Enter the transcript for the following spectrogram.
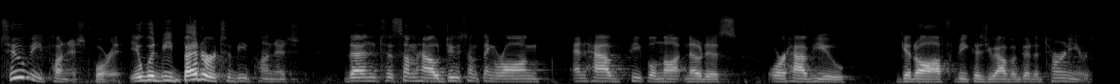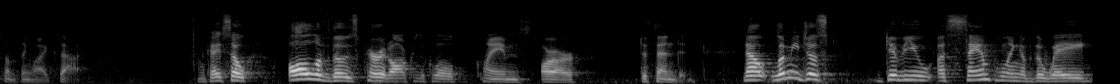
to be punished for it. It would be better to be punished than to somehow do something wrong and have people not notice or have you get off because you have a good attorney or something like that. Okay, so all of those paradoxical claims are defended. Now, let me just give you a sampling of the way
